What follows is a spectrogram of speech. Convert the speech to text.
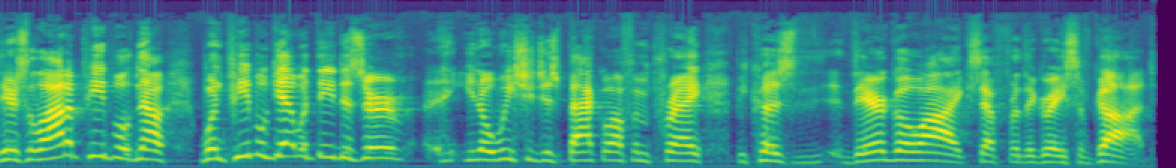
There's a lot of people. Now, when people get what they deserve, you know, we should just back off and pray because there go I, except for the grace of God.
